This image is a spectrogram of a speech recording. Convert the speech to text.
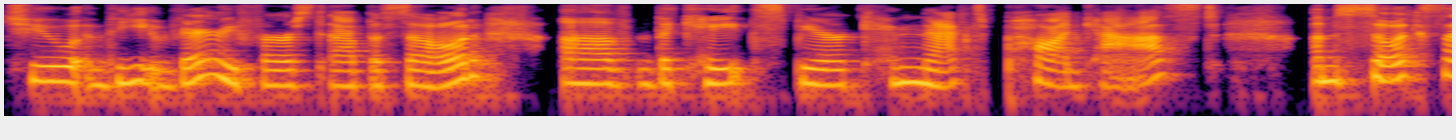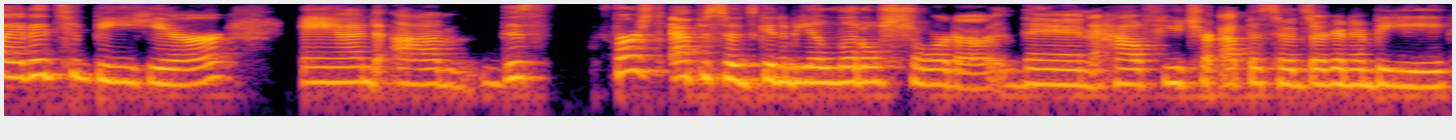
to the very first episode of the Kate Speer Connect podcast. I'm so excited to be here. And um, this first episode is going to be a little shorter than how future episodes are going to be.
